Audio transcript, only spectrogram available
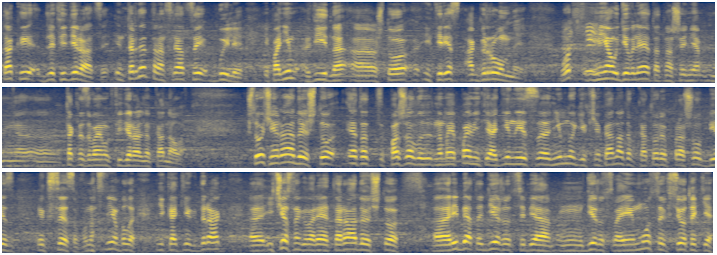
так и для федерации. Интернет-трансляции были, и по ним видно, э, что интерес огромный. Вот меня удивляет отношение э, так называемых федеральных каналов. Что очень радует, что этот, пожалуй, на моей памяти один из э, немногих чемпионатов, который прошел без эксцессов. У нас не было никаких драк. Э, и, честно говоря, это радует, что э, ребята держат себя, держат свои эмоции. Все-таки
